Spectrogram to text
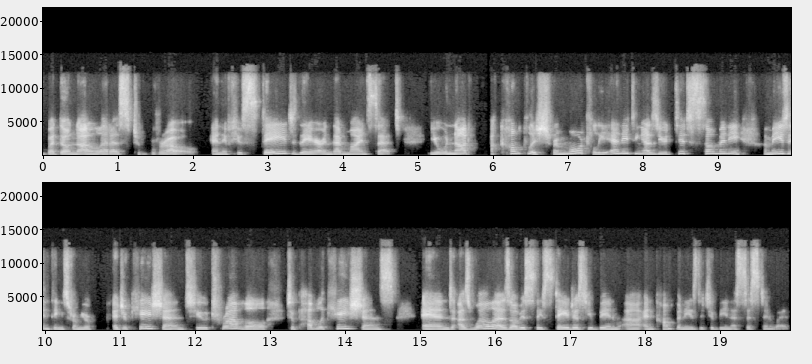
but don't not let us to grow. And if you stayed there in that mindset, you would not accomplish remotely anything as you did so many amazing things from your education to travel to publications and as well as obviously stages you've been uh, and companies that you've been assisting with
